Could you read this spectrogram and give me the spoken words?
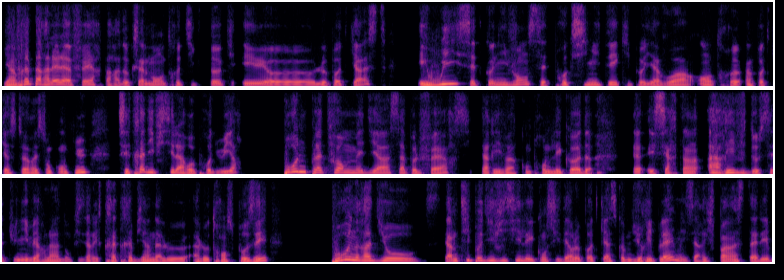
Il y a un vrai parallèle à faire, paradoxalement, entre TikTok et le podcast. Et oui, cette connivence, cette proximité qu'il peut y avoir entre un podcasteur et son contenu, c'est très difficile à reproduire. Pour une plateforme média, ça peut le faire, si tu arrives à comprendre les codes, euh, et certains arrivent de cet univers-là, donc ils arrivent très très bien à le, à le transposer. Pour une radio, c'est un petit peu difficile et ils considèrent le podcast comme du replay, mais ils n'arrivent pas à installer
